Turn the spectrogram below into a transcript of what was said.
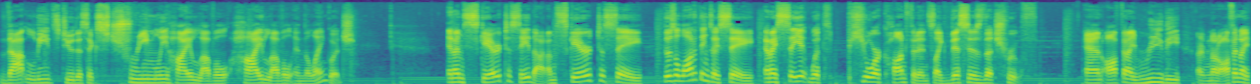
that leads to this extremely high level, high level in the language. And I'm scared to say that. I'm scared to say there's a lot of things I say, and I say it with pure confidence, like this is the truth. And often I really, uh, not often, I,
